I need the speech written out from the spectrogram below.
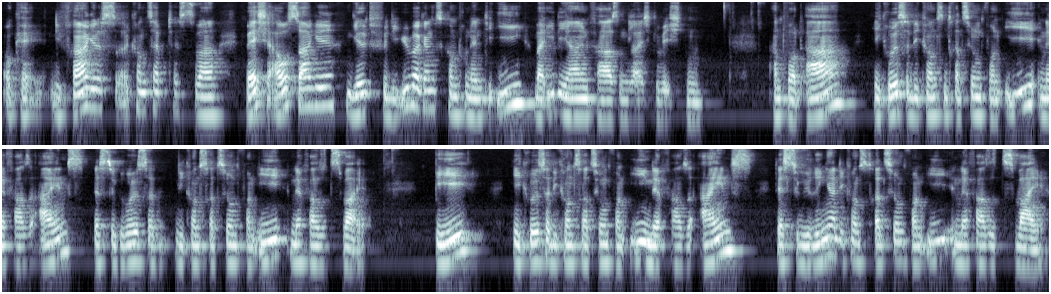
Okay, die Frage des äh, Konzepttests war, welche Aussage gilt für die Übergangskomponente i bei idealen Phasengleichgewichten? Antwort A, je größer die Konzentration von i in der Phase 1, desto größer die Konzentration von i in der Phase 2. B, Je größer die Konzentration von I in der Phase 1, desto geringer die Konzentration von I in der Phase 2.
